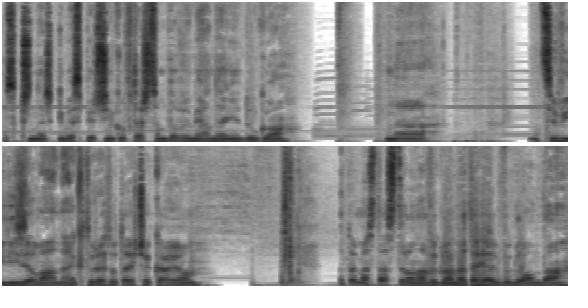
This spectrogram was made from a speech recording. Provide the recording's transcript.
Te skrzyneczki bezpieczników też są do wymiany niedługo. Na cywilizowane, które tutaj czekają. Natomiast ta strona wygląda tak, jak wygląda.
